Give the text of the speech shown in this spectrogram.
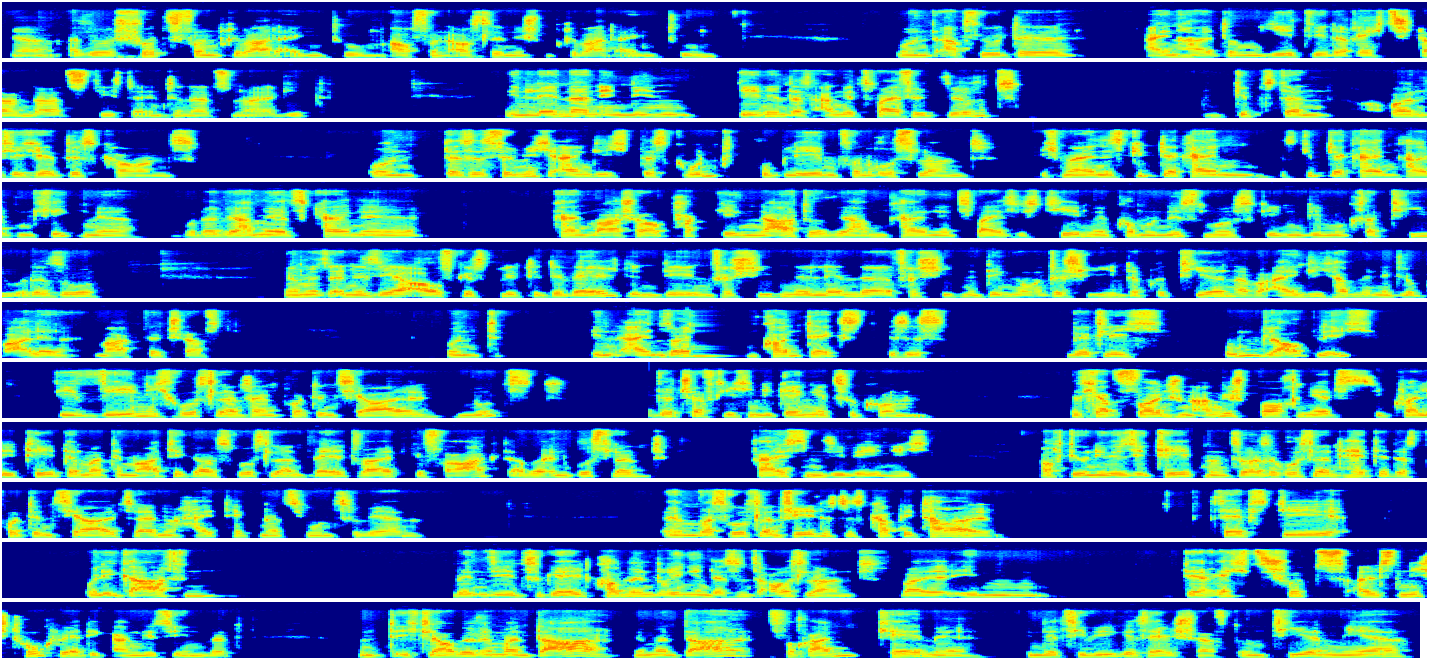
Ja, also Schutz von Privateigentum, auch von ausländischem Privateigentum und absolute Einhaltung jedweder Rechtsstandards, die es da international gibt. In Ländern, in denen, denen das angezweifelt wird, gibt es dann ordentliche Discounts. Und das ist für mich eigentlich das Grundproblem von Russland. Ich meine, es gibt ja keinen, es gibt ja keinen kalten Krieg mehr, oder? Wir haben ja jetzt keine, kein Warschauer Pakt gegen NATO, wir haben keine zwei Systeme, Kommunismus gegen Demokratie oder so. Wir haben jetzt eine sehr aufgesplittete Welt, in denen verschiedene Länder verschiedene Dinge unterschiedlich interpretieren, aber eigentlich haben wir eine globale Marktwirtschaft. Und in einem solchen Kontext ist es wirklich unglaublich, wie wenig Russland sein Potenzial nutzt, wirtschaftlich in die Gänge zu kommen. Also ich habe vorhin schon angesprochen, jetzt die Qualität der Mathematiker aus Russland weltweit gefragt, aber in Russland reißen sie wenig. Auch die Universitäten und so. Also Russland hätte das Potenzial, zu einer Hightech-Nation zu werden. Ähm, was Russland fehlt, ist das Kapital. Selbst die Oligarchen, wenn sie zu Geld kommen, bringen das ins Ausland, weil eben der Rechtsschutz als nicht hochwertig angesehen wird. Und ich glaube, wenn man da, wenn man da vorankäme in der Zivilgesellschaft und hier mehr,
